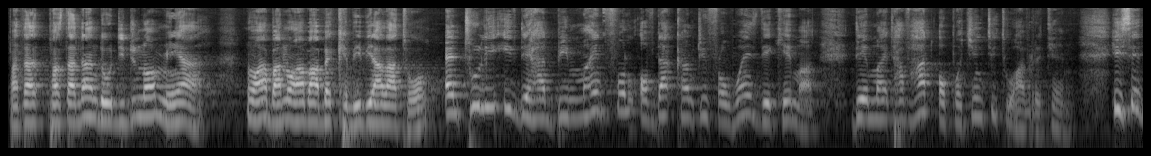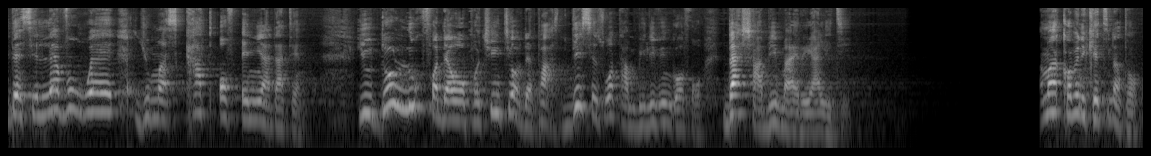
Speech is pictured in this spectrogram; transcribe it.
Pastor, Pastor Dando, did you know me? And truly, if they had been mindful of that country from whence they came out, they might have had opportunity to have returned. He said there's a level where you must cut off any other thing. You don't look for the opportunity of the past. This is what I'm believing God for. That shall be my reality. Am I communicating at all?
